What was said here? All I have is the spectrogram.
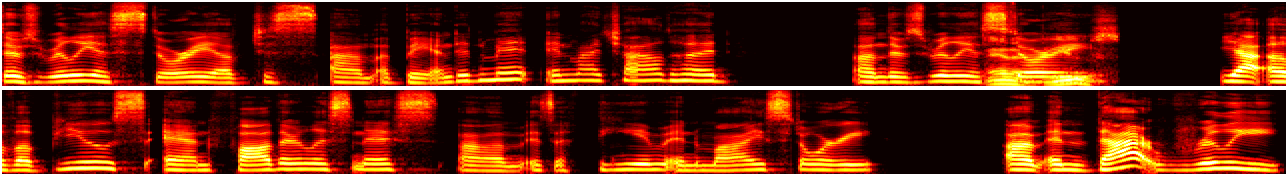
there's really a story of just um, abandonment in my childhood. Um, there's really a And story, abuse. Yeah, of abuse and fatherlessness um, is a theme in my story, um, and that really,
